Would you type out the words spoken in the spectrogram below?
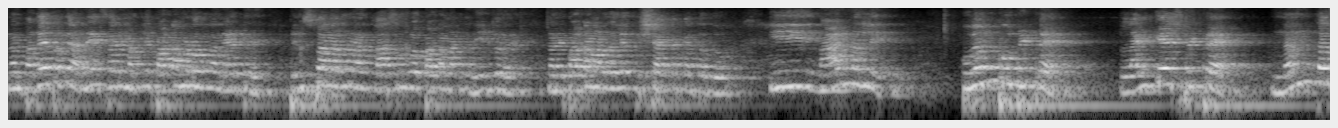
ನಾನು ಪದೇ ಪದೇ ಅನೇಕ ಸಾರಿ ಮಕ್ಕಳಿಗೆ ಪಾಠ ಮಾಡೋದು ನಾನು ಹೇಳ್ತೀನಿ ಪ್ರಿನ್ಸಿಪಾಲ್ ಆದ್ರೂ ನಾನು ಕ್ಲಾಸ್ ರೂಮ್ಗೆ ಪಾಠ ಮಾಡ್ತೀನಿ ಈಗಲೂ ನನಗೆ ಪಾಠ ಮಾಡೋದಲ್ಲೇ ಖುಷಿ ಆಗ್ತಕ್ಕಂಥದ್ದು. ಈ ನಾಡಿನಲ್ಲಿ ಕುವೆಂಪು ಬಿಟ್ರೆ ಲಂಕೇಶ್ ಬಿಟ್ರೆ ನಂತರ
